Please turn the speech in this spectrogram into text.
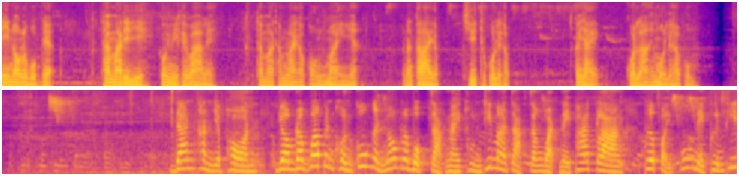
หนี้นอกระบบเนี่ย ถ้ามาดีๆ ก็ไม่มีใครว่าเลยถ้ามาทำร้ายเขาของหรือมาอย่างเงี้ยมันอันตรายกับชีวิตทุกคนเลยครับ ก็ให้กดล้างให้หมดเลยครับผม ด้านธัญพร ยอมรับว่าเป็นคนกู้เงินนอกระบบจากนายทุนที่มาจากจังหวัดในภาคกลาง เพื่อปล่อยกู้ในพื้นที่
